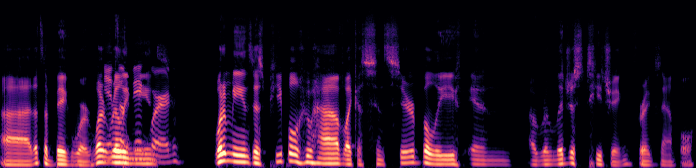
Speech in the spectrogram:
Uh, that's a big word. What it really means, word. what it means is people who have like a sincere belief in a religious teaching, for example,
